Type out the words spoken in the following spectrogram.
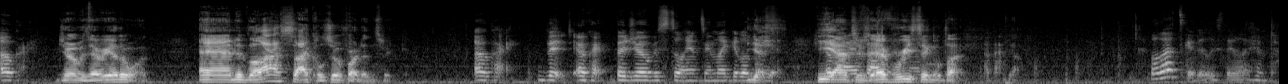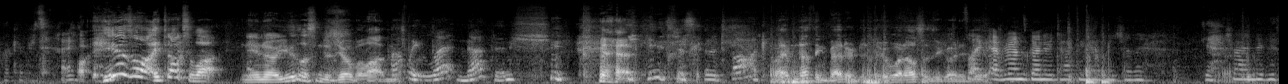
Okay. Job is every other one, and in the last cycle, Zophar doesn't speak. Okay. But okay, but Job is still answering. Like it'll Yes, be. he the answers every and single time. Okay. Yeah. Well, that's good. At least they let him talk every time. Uh, He has a lot. He talks a lot. You know, you listen to Job a lot. Probably let nothing. He's just gonna talk. I have nothing better to do. What else is he going to It's do? like everyone's going to be talking over each other, Yeah. trying to get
